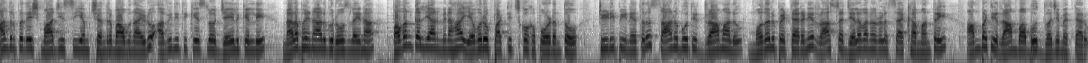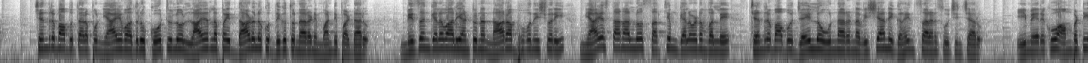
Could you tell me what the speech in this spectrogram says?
ఆంధ్రప్రదేశ్ మాజీ సీఎం చంద్రబాబు నాయుడు అవినీతి కేసులో జైలుకెళ్ళి నలభై నాలుగు రోజులైనా పవన్ కళ్యాణ్ మినహా ఎవరూ పట్టించుకోకపోవడంతో టీడీపీ నేతలు సానుభూతి డ్రామాలు మొదలుపెట్టారని రాష్ట్ర జలవనరుల శాఖ మంత్రి అంబటి రాంబాబు ధ్వజమెత్తారు. చంద్రబాబు తరపు న్యాయవాదులు కోర్టులో లాయర్లపై దాడులకు దిగుతున్నారని మండిపడ్డారు. నిజం గెలవాలి అంటున్న నారా భువనేశ్వరి న్యాయస్థానాల్లో సత్యం గెలవడం వల్లే చంద్రబాబు జైల్లో ఉన్నారన్న విషయాన్ని గ్రహించాలని సూచించారు. ఈ మేరకు అంబటి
